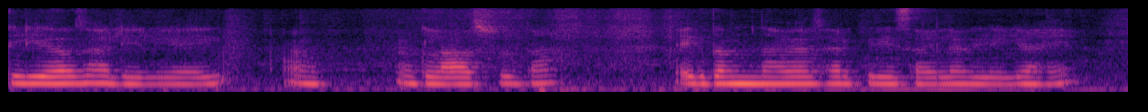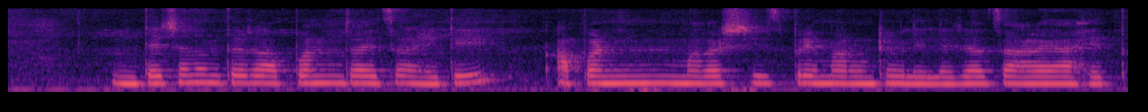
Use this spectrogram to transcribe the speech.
क्लिअर झालेली आहे. ग्लाससुद्धा एकदम नव्यासारखी दिसायला लागलेली आहे. त्याच्यानंतर आपण जायचं आहे ते आपण मगाशी स्प्रे मारून ठेवलेल्या ज्या जाळ्या आहेत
